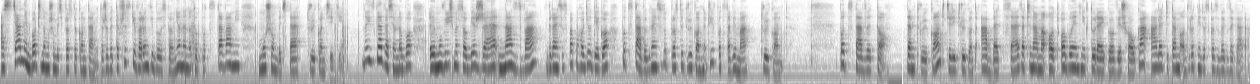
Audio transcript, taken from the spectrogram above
a ściany boczne muszą być prostokątami. To żeby te wszystkie warunki były spełnione, no to podstawami muszą być te trójkąciki. No i zgadza się, no bo y, mówiliśmy sobie, że nazwa granicosłupa pochodzi od jego podstawy. Granicosłup prosty trójkątny, czyli w podstawie ma trójkąty. Podstawy to ten trójkąt, czyli trójkąt ABC. Zaczynamy od obojętnie którego wierzchołka, ale czytamy odwrotnie do wskazówek zegara.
